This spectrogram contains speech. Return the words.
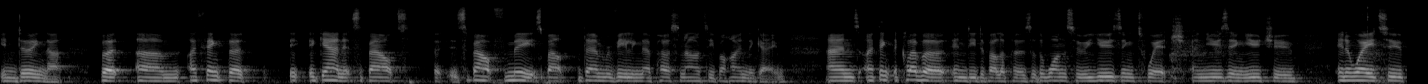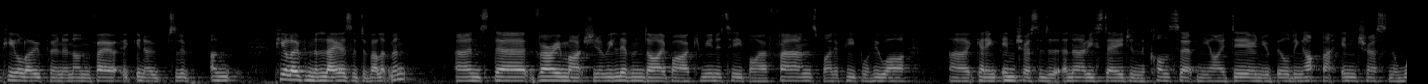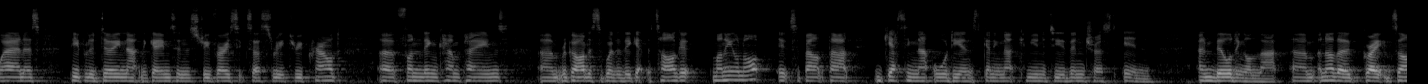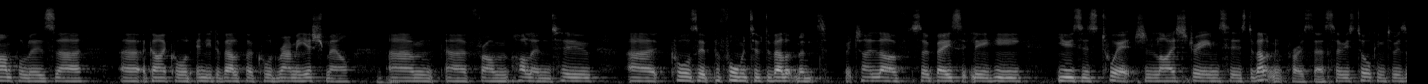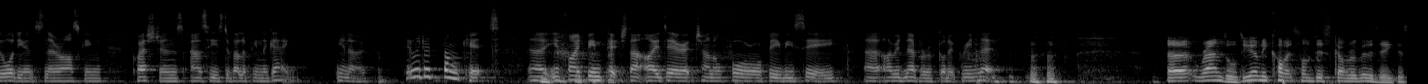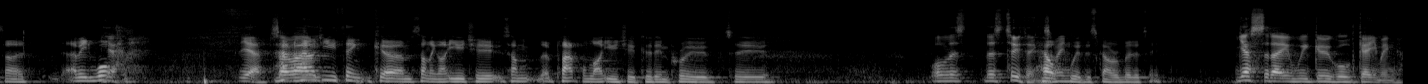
in doing that. But um, I think that, i again, it's about, it's about, for me, it's about them revealing their personality behind the game. And I think the clever indie developers are the ones who are using Twitch and using YouTube in a way to peel open and unveil, you know, sort of un- peel open the layers of development. And they're very much, you know, we live and die by our community, by our fans, by the people who are uh, getting interested at an early stage in the concept and the idea, and you're building up that interest and awareness. People are doing that in the games industry very successfully through crowd uh, funding campaigns, um, regardless of whether they get the target money or not. It's about that getting that audience, getting that community of interest in, and building on that. Um, another great example is uh, uh, a guy called indie developer called Rami Ismail um, uh, from Holland, who uh, calls it performative development, which I love. So basically, he uses Twitch and live streams his development process. So he's talking to his audience and they're asking questions as he's developing the game. You know, who would have thunk it? Uh, if I'd been pitched that idea at Channel 4 or BBC, uh, I would never have got it greenlit. Uh, Randall, do you have any comments on discoverability? Because I, I mean, what? Yeah. Yeah. So how, how um, do you think um, something like YouTube, some a platform like YouTube, could improve to well, there's there's two things. help I mean, with discoverability? yesterday we googled gaming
